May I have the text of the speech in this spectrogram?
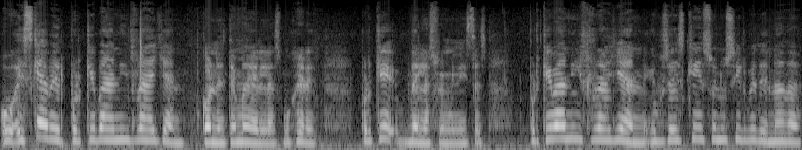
o es que, a ver, ¿por qué van y rayan con el tema de las mujeres? ¿Por qué? De las feministas. ¿Por qué van y rayan? O sea, es que eso no sirve de nada.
